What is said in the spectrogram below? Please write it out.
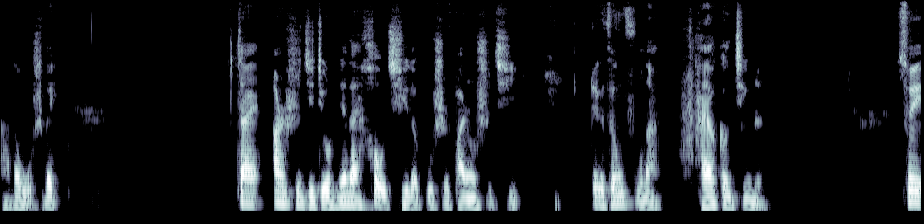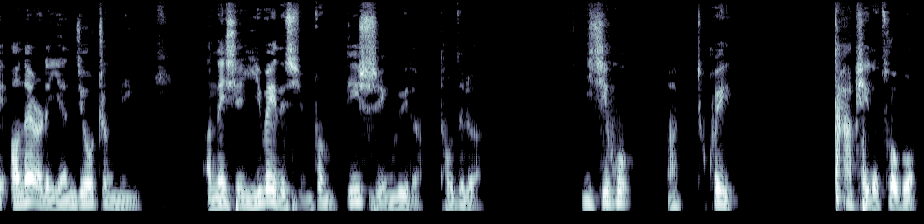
啊到五十倍。在二十世纪九十年代后期的股市繁荣时期，这个增幅呢还要更惊人。所以奥内尔的研究证明，啊，那些一味的信奉低市盈率的投资者，你几乎啊会大批的错过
